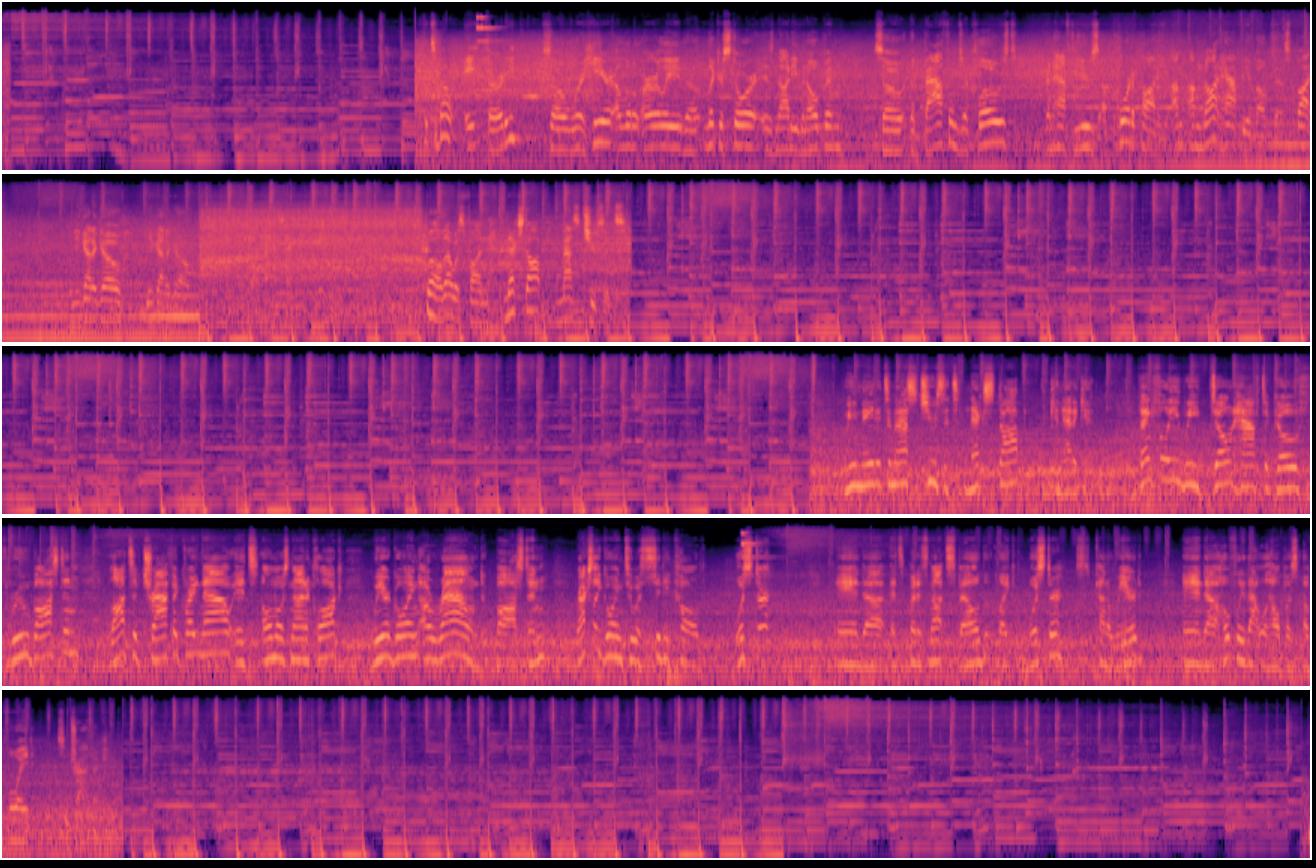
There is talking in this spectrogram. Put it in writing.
It's about 8.30, so we're here a little early. The liquor store is not even open, so the bathrooms are closed. We're gonna have to use a porta potty. I'm, I'm not happy about this, but when you gotta go, you gotta go. Well, that was fun. Next stop, Massachusetts. We made it to Massachusetts. Next stop, Connecticut. Thankfully, we don't have to go through Boston. Lots of traffic right now. It's almost nine o'clock. We are going around Boston. We're actually going to a city called Worcester. And uh, it's, but it's not spelled like Worcester. It's kind of weird. And uh, hopefully that will help us avoid some traffic.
